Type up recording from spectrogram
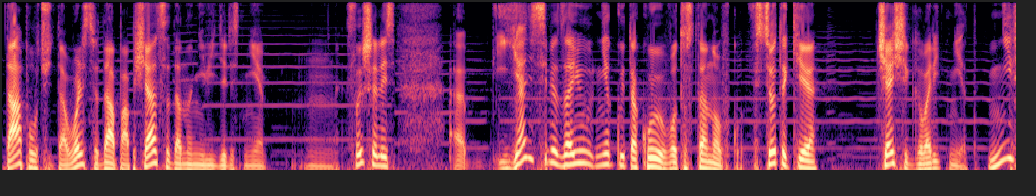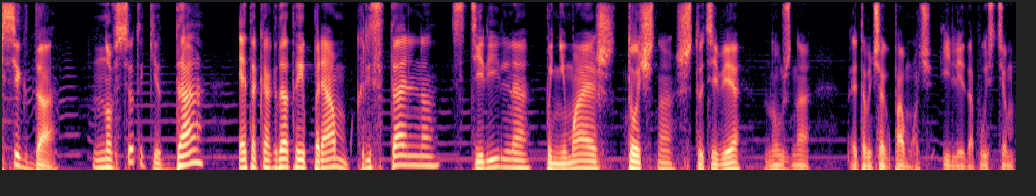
Да, получить удовольствие, да, пообщаться, давно не виделись, не слышались. Э, я себе даю некую такую вот установку. Все-таки чаще говорить нет. Не всегда, но все-таки да, это когда ты прям кристально, стерильно понимаешь точно, что тебе нужно этому человеку помочь. Или, допустим,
